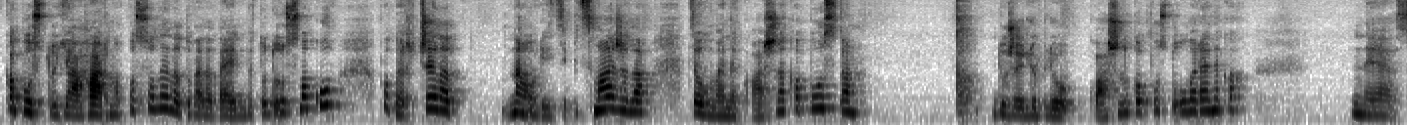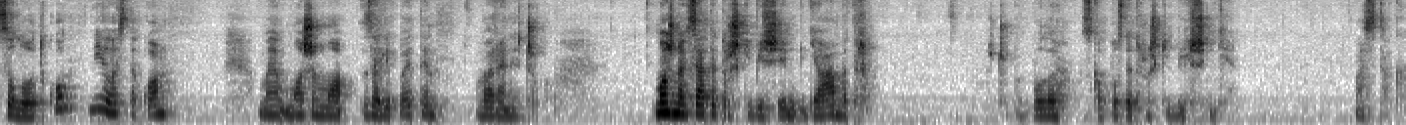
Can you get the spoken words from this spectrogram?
Капусту я гарно посолила, довела так, якби туди у смаку, поперчила, на олійці підсмажила. Це у мене квашена капуста. Дуже люблю квашену капусту у варениках, не солодку. І ось тако ми можемо заліпити вареничок. Можна взяти трошки більший діаметр щоб було з капусти трошки більшенькі. Ось так.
